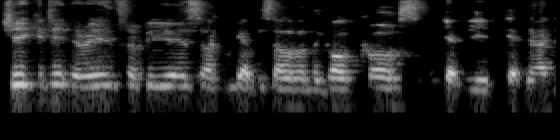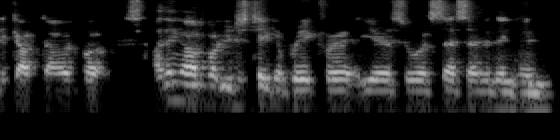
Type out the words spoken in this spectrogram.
She can take the reins for a few years so I can get myself on the golf course and get the get the handicap down. But I think I'll probably just take a break for a year or so, assess everything, and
